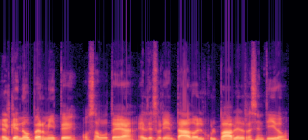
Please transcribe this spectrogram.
El que no permite o sabotea, el desorientado, el culpable, el resentido.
